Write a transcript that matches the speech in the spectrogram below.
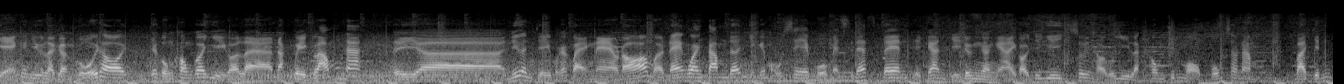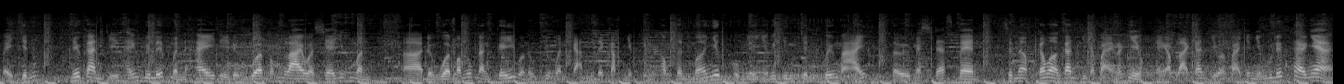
giản như là gần gũi thôi chứ cũng không có gì gọi là đặc biệt lắm ha. Thì à, nếu anh chị và các bạn nào đó mà đang quan tâm đến những cái mẫu xe của Mercedes-Benz thì các anh chị đừng ngần ngại gọi cho Di số điện thoại của Di là 091 465 3979 nếu các anh chị thấy video clip mình hay thì đừng quên bấm like và share giúp mình. À, đừng quên bấm nút đăng ký và nút chuông bên cạnh để cập nhật những thông tin mới nhất cũng như những cái chương trình khuyến mãi từ Mercedes-Benz. Xin cảm ơn các anh chị các bạn rất nhiều. Hẹn gặp lại các anh chị và các bạn trong những video clip tiếp theo nha.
